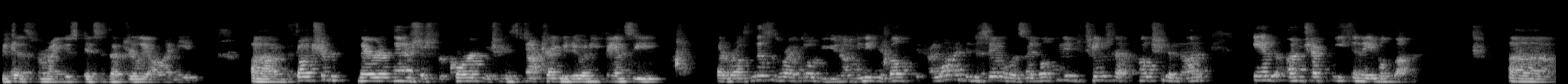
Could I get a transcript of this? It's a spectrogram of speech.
because for my use cases, that's really all I need. Um, the function there then is just record, which means it's not trying to do any fancy whatever else. And this is where I told you, you know, you need to both, if I wanted to disable this, I both need to change that function to none and uncheck the enabled button. Uh,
